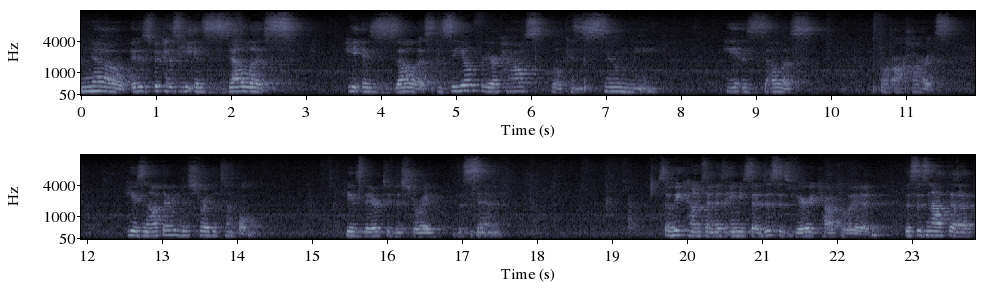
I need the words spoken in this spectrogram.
No, it is because he is zealous he is zealous. Zeal for your house will consume me. He is zealous for our hearts. He is not there to destroy the temple. He is there to destroy the sin. So he comes in, as Amy said, this is very calculated. This is not the,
